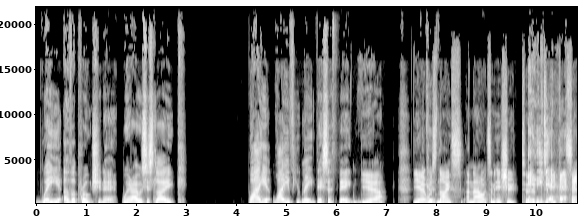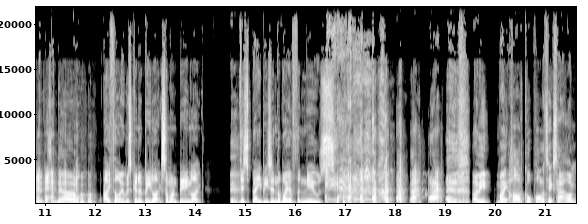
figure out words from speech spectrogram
way of approaching it, where I was just like, "Why? Why have you made this a thing?" Yeah. Yeah, it was nice, and now it's an issue to, to Yeah. be considered. It's like, no. I thought it was going to be like someone being like, this baby's in the way of the news. I mean, my hardcore politics hat on,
